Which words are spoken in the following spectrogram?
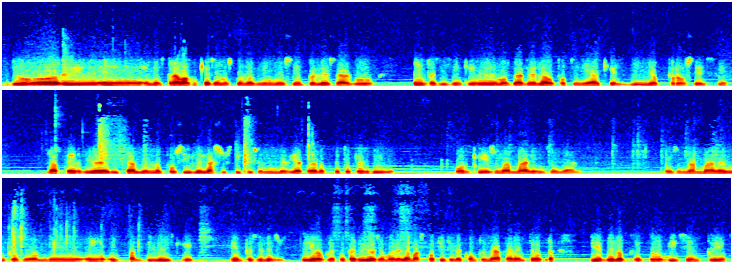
yo eh, eh, en el trabajo que hacemos con los niños siempre les hago énfasis en que debemos darle la oportunidad que el niño procese la pérdida, evitando en lo posible la sustitución inmediata del objeto perdido porque es una mala enseñanza. Es una mala educación eh, infantil y que siempre se le sustituye el objeto perdido, se muere la mascota y se le compra inmediatamente otra, pierde el objeto y siempre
